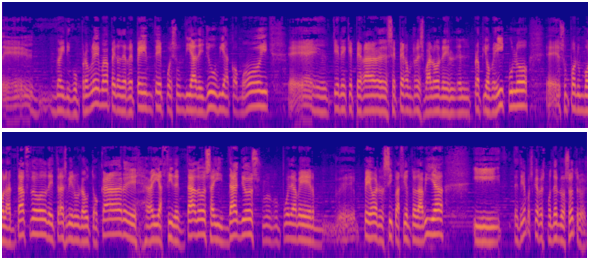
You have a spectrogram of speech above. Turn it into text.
eh, no hay ningún problema, pero de repente, pues un día de lluvia como hoy, eh, tiene que pegar, se pega un resbalón el, el propio vehículo, eh, supone un volantazo, detrás viene un autocar, hay accidentados, hay daños, puede haber peor situación todavía y tendríamos que responder nosotros.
